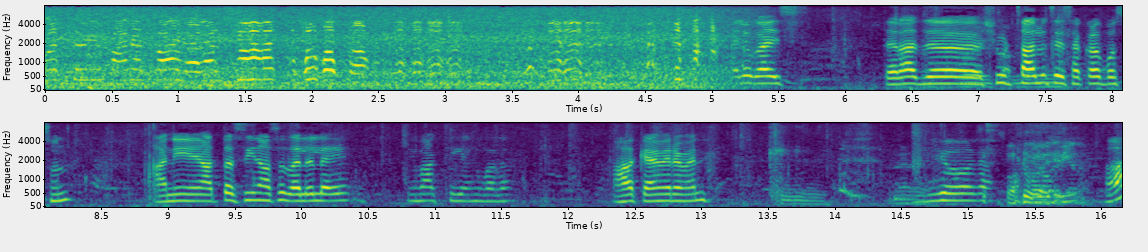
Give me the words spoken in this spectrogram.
मस्त मी पाण्यात पाय घाला हॅलो गाईस तर आज शूट चालूच आहे सकाळपासून. आणि आता सीन असं झालेलं आहे. मी मागची गँग बघा. हा कॅमेरामॅन ह्यो बघा. हा?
